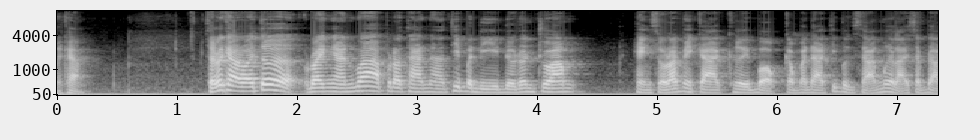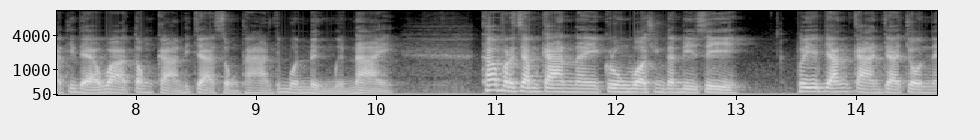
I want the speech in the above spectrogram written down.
นะครับสำนักข่าวรอยเตอร์รายงานว่าประธานาธิบดีโดนัลด์ทรัมป์แห่งสหรัฐอเมริกาเคยบอกกับบรรดาที่ปรึกษาเมื่อหลายสัปดาห์ที่แล้วว่าต้องการที่จะส่งทหารที่มวลหนึ่งหมื่นนาย เข้าประจำการในกรุงวอชิงตันดีซีเพื่อยับยั้งการจาจนใน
